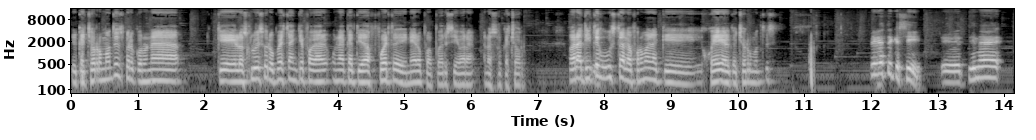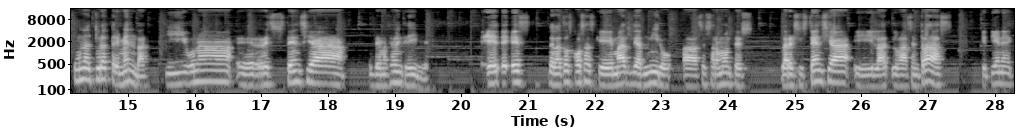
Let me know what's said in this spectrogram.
el cachorro Montes, pero con una que los clubes europeos tengan que pagar una cantidad fuerte de dinero para poder llevar a, nuestro cachorro. Ahora, ¿a ti te gusta la forma en la que juega el cachorro Montes? Fíjate que sí, eh, tiene una altura tremenda y una eh, resistencia demasiado increíble. E, e, es de las dos cosas que más le admiro a César Montes la resistencia y las entradas que tiene.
